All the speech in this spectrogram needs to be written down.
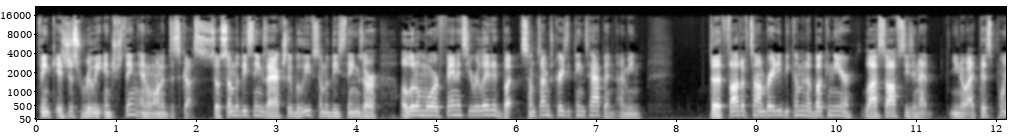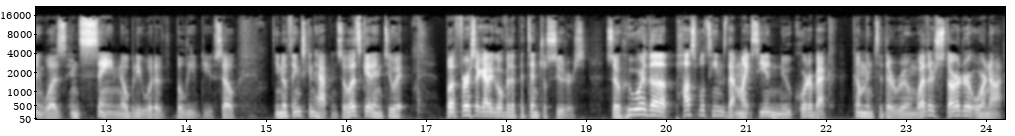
think is just really interesting and want to discuss. So some of these things I actually believe, some of these things are a little more fantasy related, but sometimes crazy things happen. I mean, the thought of Tom Brady becoming a Buccaneer last offseason at you know at this point was insane. Nobody would have believed you. So, you know, things can happen. So let's get into it. But first I got to go over the potential suitors. So, who are the possible teams that might see a new quarterback come into their room, whether starter or not?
